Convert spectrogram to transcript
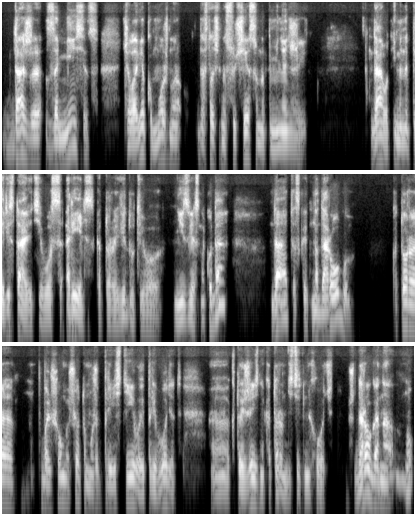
даже за месяц человеку можно достаточно существенно поменять жизнь. Да, вот именно переставить его с рельс, которые ведут его неизвестно куда, да, так сказать, на дорогу, которая по большому счету может привести его и приводит э, к той жизни, которую он действительно хочет. Что дорога, она, ну,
